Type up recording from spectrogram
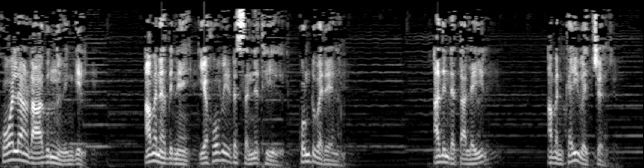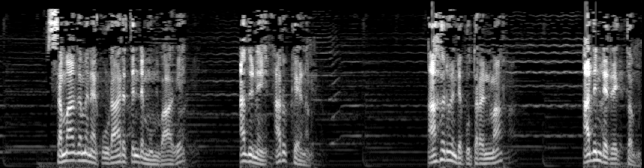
കോലാടാകുന്നുവെങ്കിൽ അവനതിനെ യഹോവയുടെ സന്നിധിയിൽ കൊണ്ടുവരേണം. അതിന്റെ തലയിൽ അവൻ കൈവച്ച് സമാഗമന കൂടാരത്തിന്റെ മുമ്പാകെ അതിനെ അറുക്കേണം. അഹറുവിന്റെ പുത്രന്മാർ അതിന്റെ രക്തം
